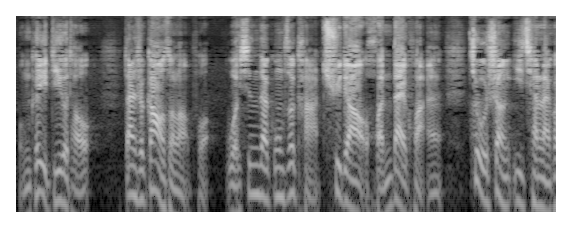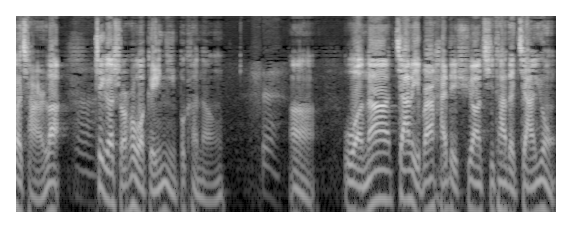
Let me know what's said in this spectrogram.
我们可以低个头，但是告诉老婆，我现在工资卡去掉还贷款，就剩一千来块钱了。这个时候我给你不可能。是。啊，我呢家里边还得需要其他的家用，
